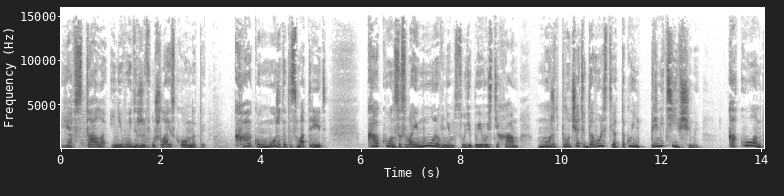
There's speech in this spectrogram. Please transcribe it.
Я встала и, не выдержав, ушла из комнаты. Как он может это смотреть? Как он со своим уровнем, судя по его стихам, может получать удовольствие от такой примитивщины? Как он,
